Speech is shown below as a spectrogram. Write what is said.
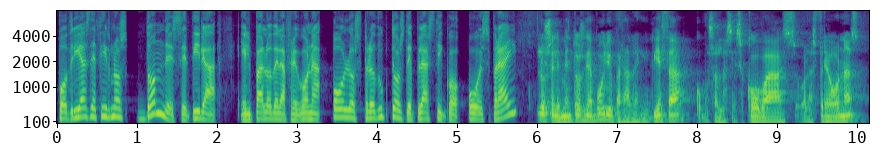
¿podrías decirnos dónde se tira el palo de la fregona o los productos de plástico o spray? Los elementos de apoyo para la limpieza, como son las escobas o las fregonas,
